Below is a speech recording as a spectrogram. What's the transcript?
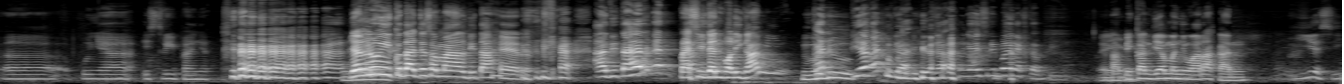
Eh, punya istri banyak. Ya lu ikut aja sama Aldi Taher, Enggak. Aldi Tahir kan presiden poligami. kan dia kan nggak nggak punya istri banyak tapi. Eh, Tapi kan dia menyuarakan Iya sih.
